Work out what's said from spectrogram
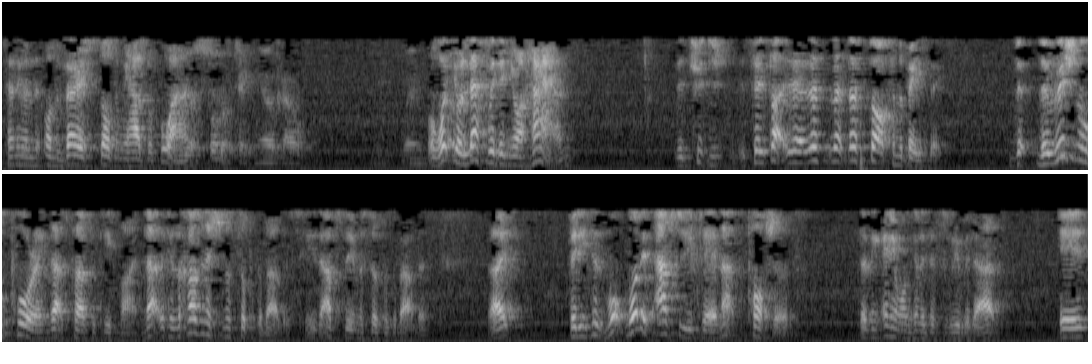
Depending on the, on the various stopping we had beforehand. You're sort of taking out how. Well, what you're left with in your hand, the, so it's like, let's, let's start from the basics. The, the, original pouring, that's perfectly fine. That, because the Chazon Ish is masupik about this. He's absolutely masupik about this. Right? But he says, what, what is absolutely clear, and that's poshut, don't think anyone's going to disagree with that, is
